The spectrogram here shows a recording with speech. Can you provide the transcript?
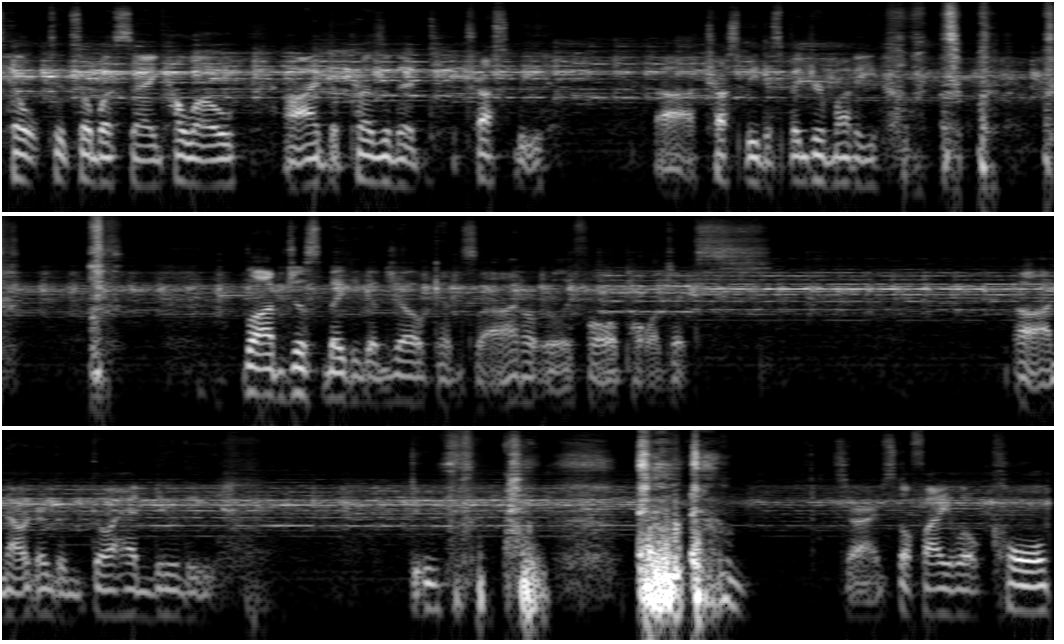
tilt. It's almost saying, hello, uh, I'm the president, trust me. Uh, trust me to spend your money. well, I'm just making a joke, and so I don't really follow politics. Uh, now we're going to go ahead and do the... do... Sorry, I'm still fighting a little cold.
